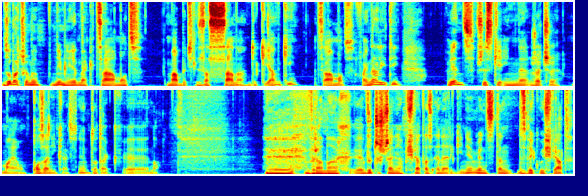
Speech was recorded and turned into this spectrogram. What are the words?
Zobaczymy. Niemniej jednak cała moc ma być zassana do kijanki, cała moc Finality, więc wszystkie inne rzeczy mają pozanikać. Nie? To tak, e, no, w ramach e, wyczyszczenia świata z energii, nie? więc ten zwykły świat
